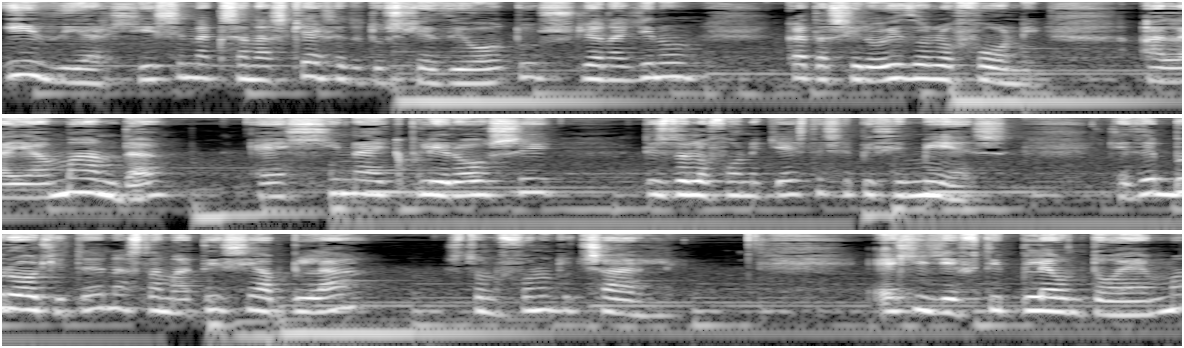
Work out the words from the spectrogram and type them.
ήδη αρχίσει να ξανασκέφτεται το σχέδιό τους για να γίνουν κατά σειροή δολοφόνοι. Αλλά η Αμάντα έχει να εκπληρώσει τις δολοφονικές της επιθυμίες και δεν πρόκειται να σταματήσει απλά στον φόνο του Τσάρλι. Έχει γευτεί πλέον το αίμα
